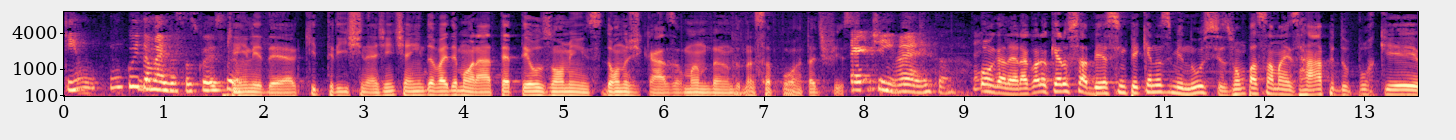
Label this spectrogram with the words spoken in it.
quem, quem cuida mais dessas coisas sou. Quem lidera. Que triste, né? A gente ainda vai demorar até ter os homens donos de casa mandando nessa porra. Tá difícil. Certinho, é, então. Bom, galera, agora eu quero saber, assim, pequenas minúcias. Vamos passar mais rápido porque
